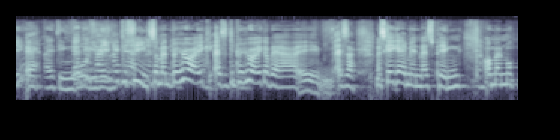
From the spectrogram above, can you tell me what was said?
Ja, det er ja. rigtig en god ja, det er faktisk idé. rigtig fint, så man behøver ikke, altså det behøver ikke at være, øh, altså man skal ikke af med en masse penge, og man må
